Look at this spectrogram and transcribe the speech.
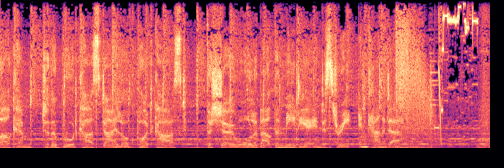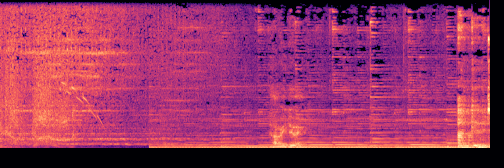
Welcome to the Broadcast Dialogue Podcast, the show all about the media industry in Canada. How are you doing? I'm good.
